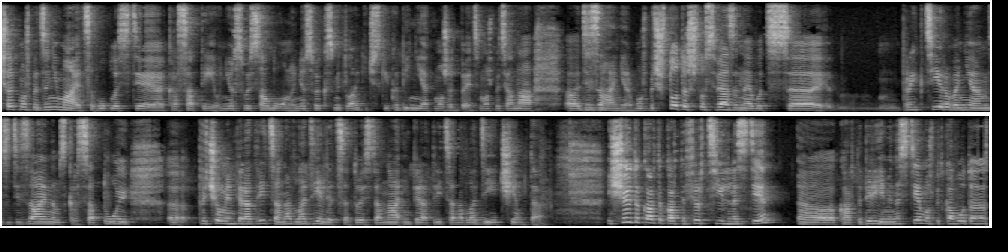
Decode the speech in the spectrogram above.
человек, может быть, занимается в области красоты, у нее свой салон, у нее свой косметологический кабинет, может быть, может быть, она э, дизайнер, может быть, что-то, что связанное вот с э, проектированием, с дизайном, с красотой. Э, причем императрица, она владелица, то есть она императрица, она владеет чем-то. Еще эта карта, карта фертильности, Э, карта беременности, может быть, кого-то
